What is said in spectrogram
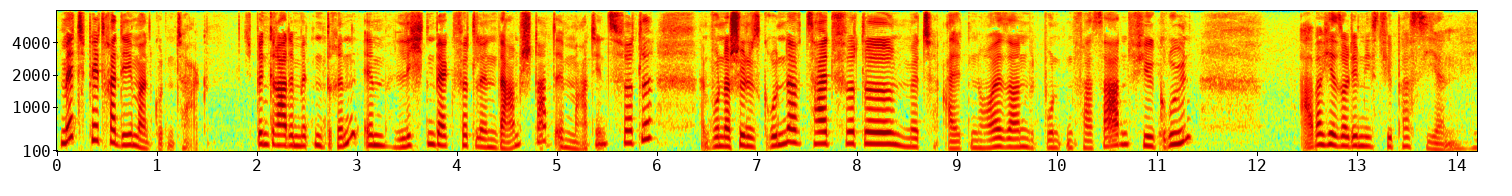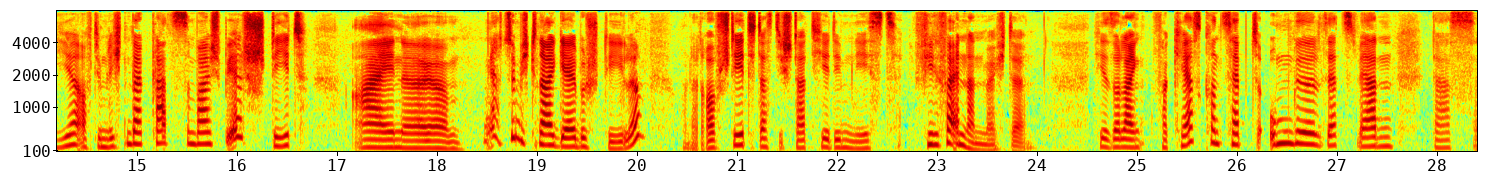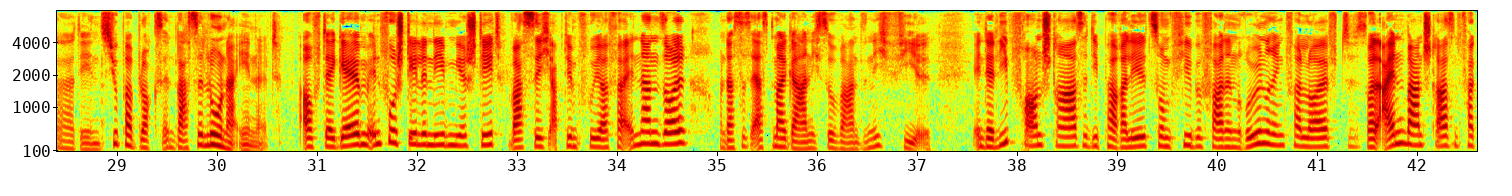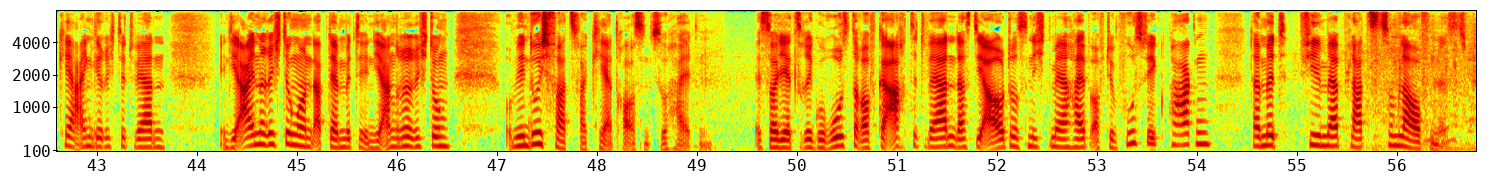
Mit Petra Demand, guten Tag. Ich bin gerade mittendrin im Lichtenbergviertel in Darmstadt, im Martinsviertel. Ein wunderschönes Gründerzeitviertel mit alten Häusern, mit bunten Fassaden, viel Grün. Aber hier soll demnächst viel passieren. Hier auf dem Lichtenbergplatz zum Beispiel steht eine ja, ziemlich knallgelbe Stele. Und darauf steht, dass die Stadt hier demnächst viel verändern möchte. Hier soll ein Verkehrskonzept umgesetzt werden, das äh, den Superblocks in Barcelona ähnelt. Auf der gelben Infostele neben mir steht, was sich ab dem Frühjahr verändern soll. Und das ist erstmal gar nicht so wahnsinnig viel. In der Liebfrauenstraße, die parallel zum vielbefahrenen Rhönring verläuft, soll Einbahnstraßenverkehr eingerichtet werden in die eine Richtung und ab der Mitte in die andere Richtung, um den Durchfahrtsverkehr draußen zu halten. Es soll jetzt rigoros darauf geachtet werden, dass die Autos nicht mehr halb auf dem Fußweg parken, damit viel mehr Platz zum Laufen ist.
